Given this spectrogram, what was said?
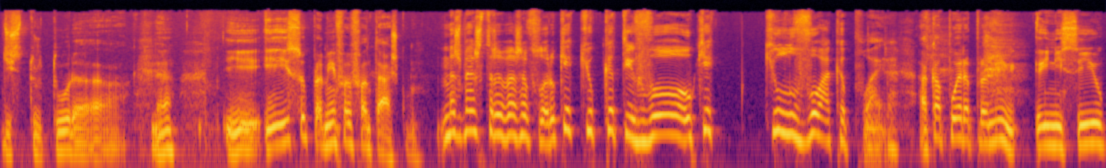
de estrutura, né? E, e isso para mim foi fantástico. Mas, mestre Beija Flor, o que é que o cativou, o que é que o levou à capoeira? A capoeira, para mim, eu inicio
